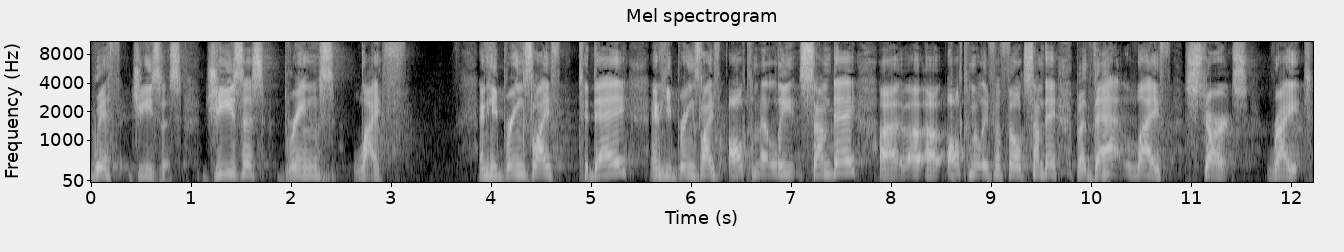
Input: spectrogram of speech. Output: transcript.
with Jesus. Jesus brings life and he brings life today, and he brings life ultimately someday, uh, uh, uh, ultimately fulfilled someday, but that life starts right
